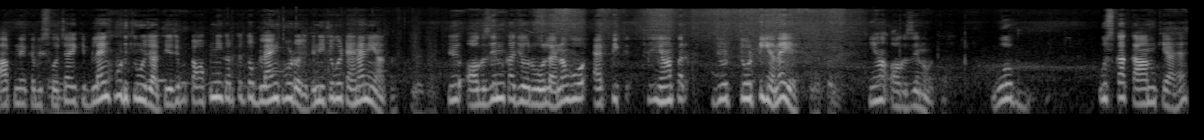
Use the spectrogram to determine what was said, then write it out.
आपने कभी सोचा है कि ब्लैंक वुड क्यों हो जाती है? जब टॉप नहीं करते तो ब्लैंक वुड हो जाती है नीचे कोई टहना नहीं आता। क्योंकि ऑक्सीजन का जो रोल है ना वो एपिक यहाँ पर जो चोटी है ना ये यहाँ ऑक्सीजन होता है। वो उसका काम क्या है?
